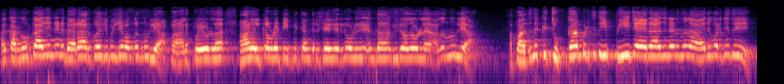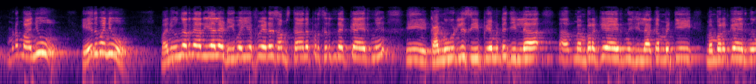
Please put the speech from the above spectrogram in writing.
അത് കണ്ണൂർക്കാർ തന്നെയാണ്. വേറെ ആർക്കും അതിൽ വലിയ പങ്കൊന്നുമില്ല. അപ്പൊ ആലപ്പുഴയുള്ള ആളുകൾക്ക് അവിടെ ടി പി ചന്ദ്രശേഖരനോട് എന്താ വിരോധമുള്ള അതൊന്നുമില്ല. അപ്പൊ അതിനൊക്കെ ചുക്കാൻ പിടിച്ചത് ഈ പി ജയരാജനാണെന്നാണ് ആര് പറഞ്ഞത്? നമ്മുടെ മനു. ഏത് മനു? മനു എന്ന് പറഞ്ഞാൽ അറിയാലോ ഡി വൈ എഫ് ഐയുടെ സംസ്ഥാന പ്രസിഡന്റ് ഒക്കെ ആയിരുന്നു. ഈ കണ്ണൂരിൽ സി പി എമ്മിന്റെ ജില്ലാ മെമ്പറൊക്കെ ആയിരുന്നു ജില്ലാ കമ്മിറ്റി മെമ്പറൊക്കെ ആയിരുന്നു.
